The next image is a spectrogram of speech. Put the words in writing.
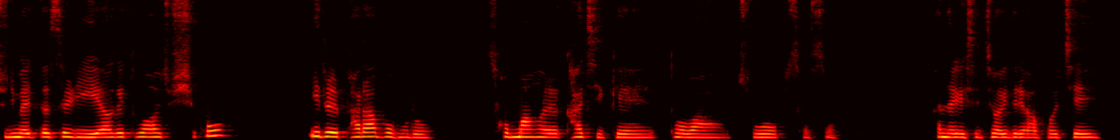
주님의 뜻을 이해하게 도와주시고 이를 바라봄으로 소망을 가지게 도와주옵소서. 하늘에 계신 저희들의 아버지,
